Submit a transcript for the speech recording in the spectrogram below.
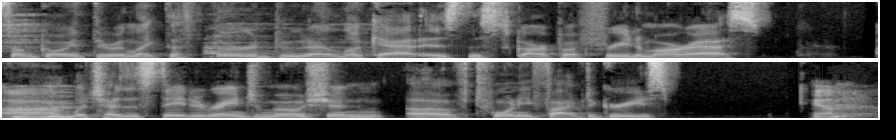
So I'm going through, and like the third boot I look at is the Scarpa Freedom RS, uh, mm-hmm. which has a stated range of motion of 25 degrees. Yeah.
